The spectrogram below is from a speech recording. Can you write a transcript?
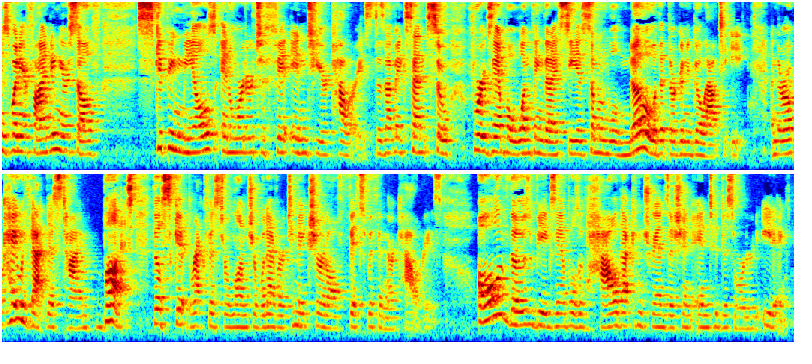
is when you're finding yourself skipping meals in order to fit into your calories. Does that make sense? So, for example, one thing that I see is someone will know that they're going to go out to eat and they're okay with that this time, but they'll skip breakfast or lunch or whatever to make sure it all fits within their calories. All of those would be examples of how that can transition into disordered eating.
